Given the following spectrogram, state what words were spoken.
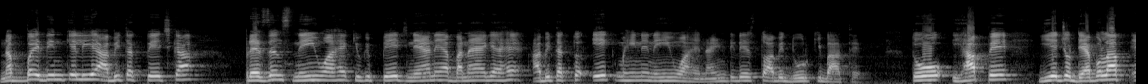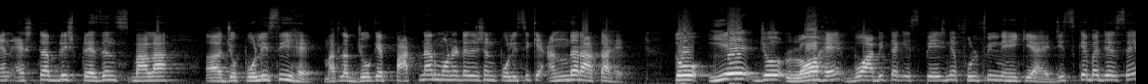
90 दिन के लिए अभी तक पेज का प्रेजेंस नहीं हुआ है क्योंकि पेज नया नया बनाया गया है। अभी तक तो एक महीने नहीं हुआ है 90 डेज़ तो अभी दूर की बात है। तो यहाँ पे ये जो डेवलप एंड एस्टेब्लिश प्रेजेंस वाला जो पॉलिसी है मतलब जो कि पार्टनर मोनेटाइजेशन पॉलिसी के अंदर आता है तो ये जो लॉ है, वो अभी तक इस पेज ने फुलफिल नहीं किया है, जिसके वजह से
